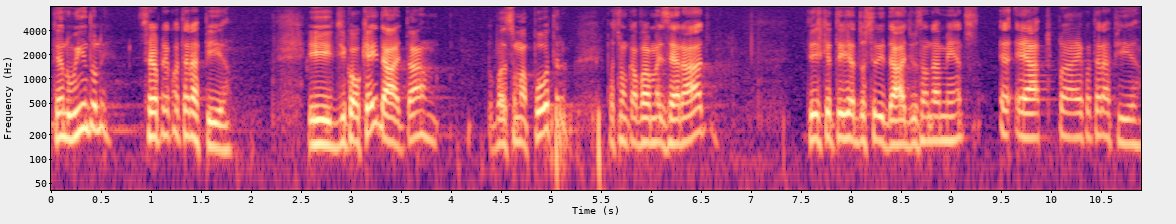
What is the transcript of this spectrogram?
tendo índole, serve para ecoterapia. E de qualquer idade, tá? Pode ser uma potra, pode ser um cavalo mais zerado, desde que tenha a docilidade e os andamentos, é, é apto para ecoterapia.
